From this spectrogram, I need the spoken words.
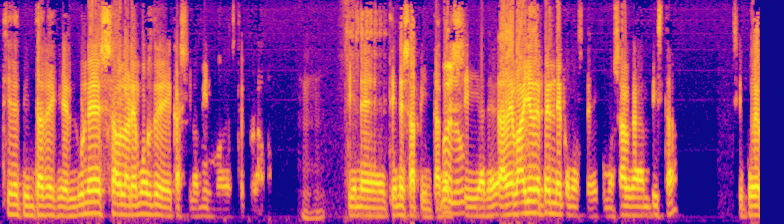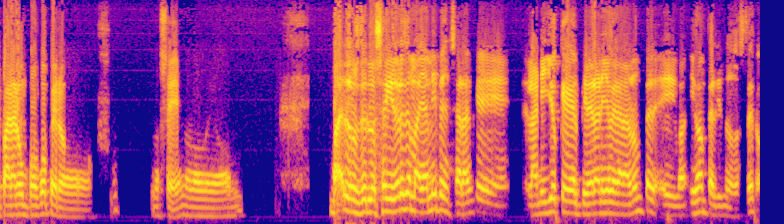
Tiene pinta de que el lunes hablaremos de casi lo mismo de este programa. Tiene, tiene esa pinta. Pues Bueno. sí, Ade- Adebayo depende cómo esté, cómo salga en pista. Si puede parar un poco, pero no sé, no lo veo. Los, de, los seguidores de Miami pensarán que el anillo que el primer anillo que ganaron pe- iban, perdiendo 2-0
